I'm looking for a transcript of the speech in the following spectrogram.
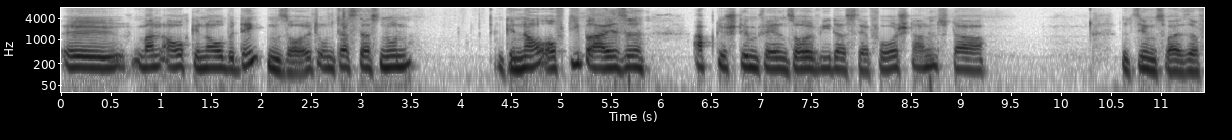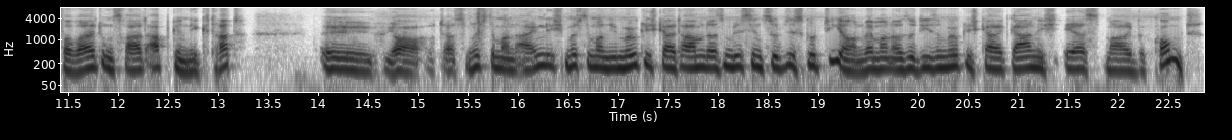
äh, man auch genau bedenken sollte und dass das nun genau auf die Weise abgestimmt werden soll, wie das der Vorstand da beziehungsweise der Verwaltungsrat abgenickt hat. Äh, ja, das müsste man eigentlich, müsste man die Möglichkeit haben, das ein bisschen zu diskutieren. Wenn man also diese Möglichkeit gar nicht erst mal bekommt,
